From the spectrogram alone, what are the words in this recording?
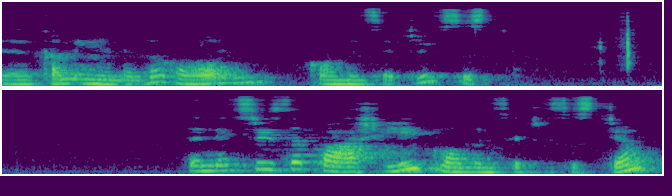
uh, coming under the whole compensatory system. The next is the partially compensatory system.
